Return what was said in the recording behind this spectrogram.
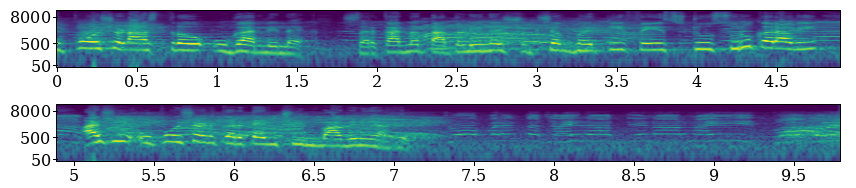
उपोषणास्त्र उगारलेलं आहे सरकारनं तातडीनं शिक्षक भरती फेज टू सुरू करावी अशी उपोषणकर्त्यांची मागणी आहे. Corre!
